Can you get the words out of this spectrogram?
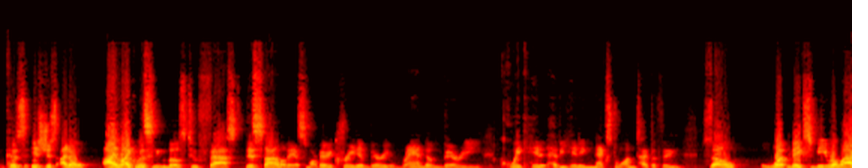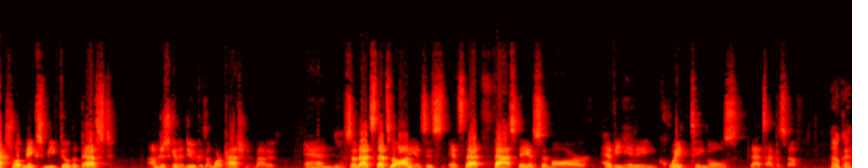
because it's just I don't I like listening most to fast this style of ASMR, very creative, very random, very quick hit, heavy hitting, next one type of thing. So what makes me relax, what makes me feel the best, I'm just gonna do because I'm more passionate about it. And Yeah. so that's that's the audience. It's it's that fast ASMR, heavy hitting, quick tingles, that type of stuff. Okay.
